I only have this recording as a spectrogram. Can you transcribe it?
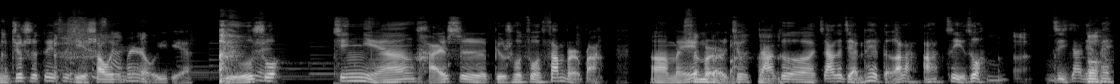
你就是对自己稍微温柔一点，比如说，今年还是比如说做三本吧，啊，每一本吧本就加嗯个加个减配得了啊，自己做，嗯自己加减哦配，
